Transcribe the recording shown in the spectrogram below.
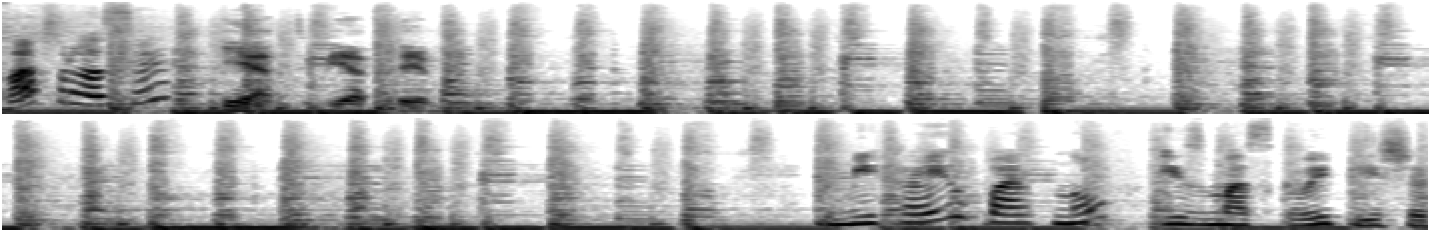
Вопросы и ответы. Михаил Портнов из Москвы пишет.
